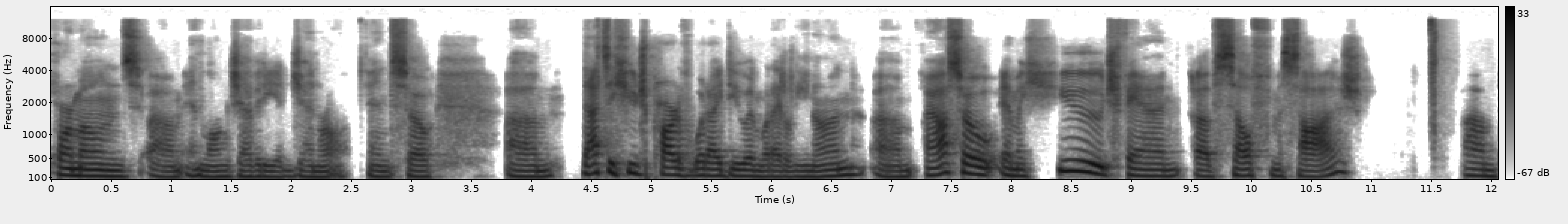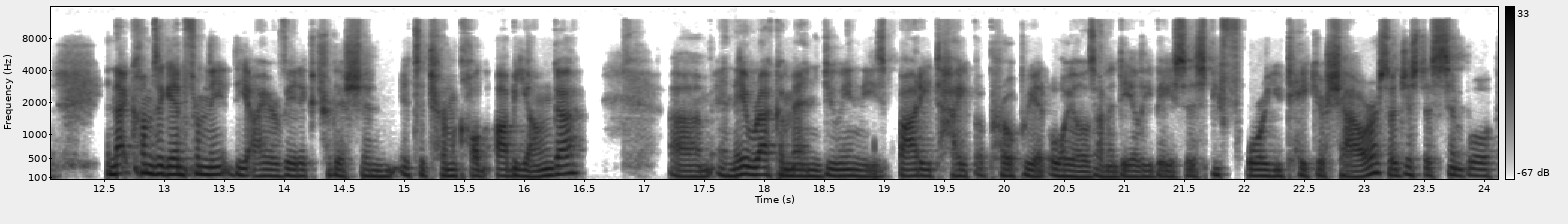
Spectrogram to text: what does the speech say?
hormones um, and longevity in general. And so. Um, that's a huge part of what I do and what I lean on. Um, I also am a huge fan of self massage. Um, and that comes again from the, the Ayurvedic tradition. It's a term called Abhyanga. Um, and they recommend doing these body type appropriate oils on a daily basis before you take your shower. So, just a simple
